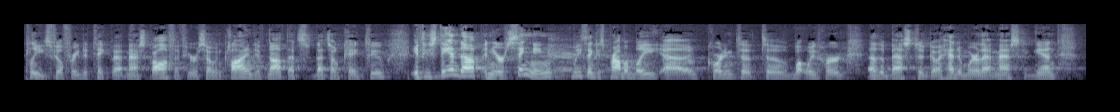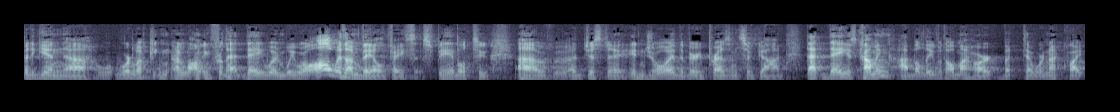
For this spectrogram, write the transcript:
please feel free to take that mask off if you're so inclined. If not, that's, that's okay too. If you stand up and you're singing, we think it's probably, uh, according to, to what we've heard, uh, the best to go ahead and wear that mask again. But again, uh, we're looking and longing for that day when we will all, with unveiled faces, be able to uh, uh, just uh, enjoy the very presence of God. That day is coming, I believe, with all my heart, but uh, we're not quite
